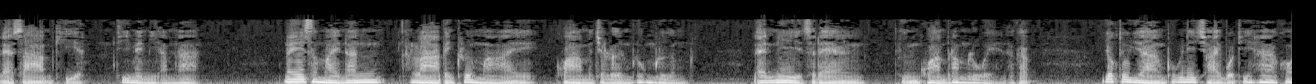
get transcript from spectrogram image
และสามเกียรติที่ไม่มีอำนาจ ในสมัยนั้นลาเป็นเครื่องหมายความเจริญรุ่งเรือง และนี่แสดงถึงความร่ำรวยนะครับ ยกตัวอย่างผู้วินิจฉัยบทที่ห้าข้อ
